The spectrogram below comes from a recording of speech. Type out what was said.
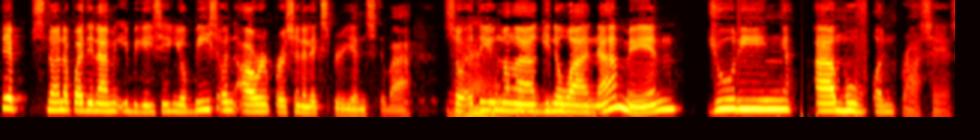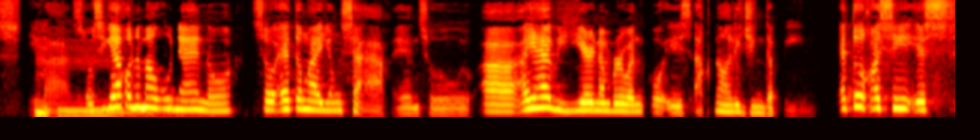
tips, no, na pwede naming ibigay sa inyo based on our personal experience, di ba? So, ito Yan. yung mga ginawa namin during ah, move on process, di ba? So, Mm-mm. sige ako na mauna, no? So, eto nga yung sa akin. So, ah, I have here, number one ko is acknowledging the pain. Ito kasi is,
